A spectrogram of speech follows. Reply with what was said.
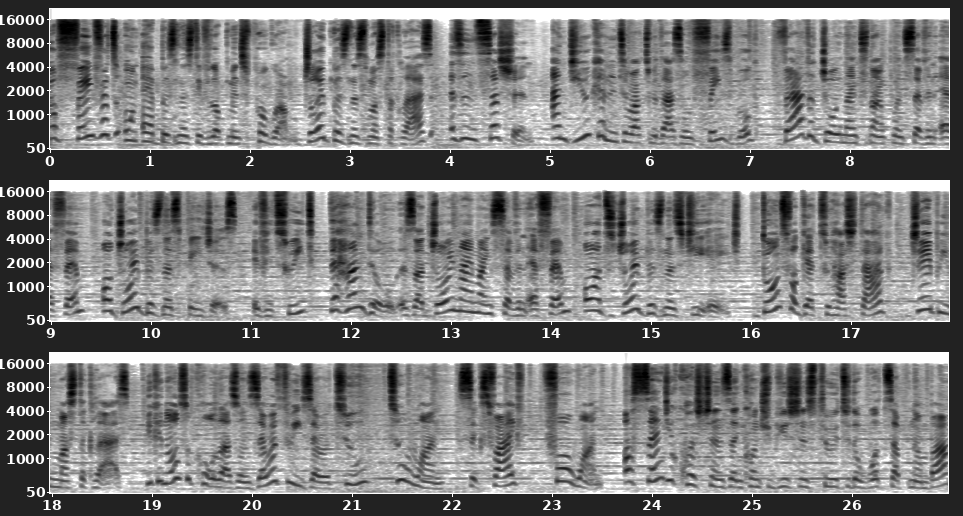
Your favorite on air business development program, Joy Business Masterclass, is in session, and you can interact with us on Facebook via the Joy 99.7 FM or Joy Business pages. If you tweet, the handle is at Joy 997 FM or at Joy Business GH. Don't forget to hashtag JB Masterclass. You can also call us on 0302 216541 or send your questions and contributions through to the WhatsApp number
